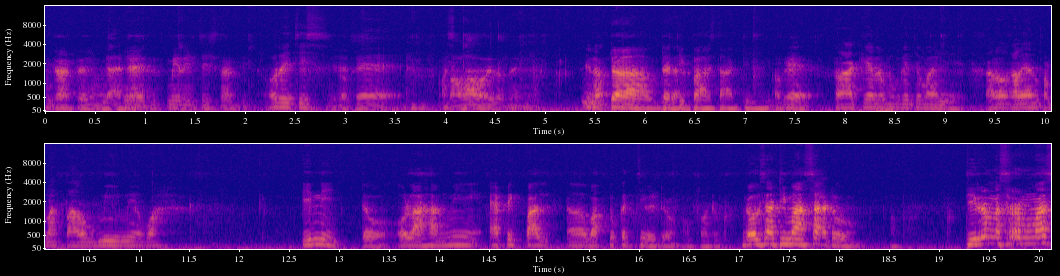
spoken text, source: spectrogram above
Enggak ada ya, Mas. Nggak ada. Ya, mie ricis tadi. Oh, ricis. Yes. Oke. Mas Tolol itu namanya. Dino? udah udah Udah. dibahas tadi Oke, terakhir mungkin cuma ini. Kalau kalian pernah tahu mie mewah, ini tuh olahan mie epic pal eh, waktu kecil tuh apa tuh? nggak usah dimasak tuh diremes-remes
